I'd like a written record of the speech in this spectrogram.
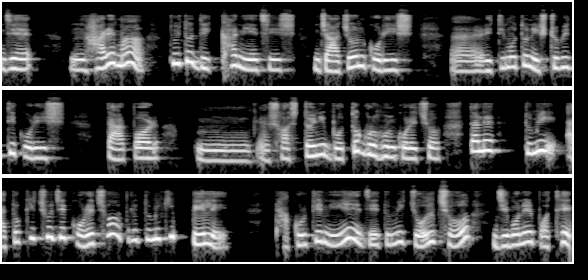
যে হারে মা, তুই তো দীক্ষা নিয়েছিস, যাজন করিস রীতিমতো নিষ্ঠবৃদ্ধি করিস, তারপর সস্তৈনী ব্রত গ্রহণ করেছ, তাহলে তুমি এত কিছু যে করেছ, তাহলে তুমি কি পেলে? ঠাকুরকে নিয়ে যে তুমি চলছো জীবনের পথে,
